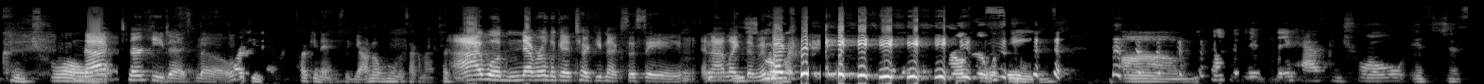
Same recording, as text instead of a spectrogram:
control. Not turkey neck, though. Turkey neck. Turkey necks. Y'all know who we're talking about. Turkey I will never look at turkey necks the same, and I like them in my cream. Real good with beans um, the fact that they, they have control, it's just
